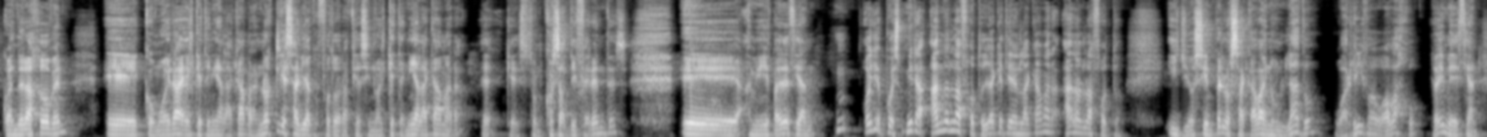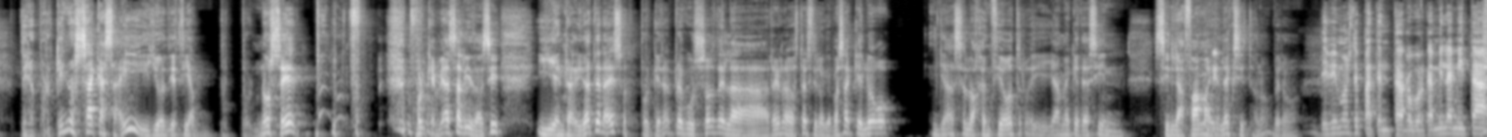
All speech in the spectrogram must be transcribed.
cuando era joven, eh, como era el que tenía la cámara, no el que sabía fotografía, sino el que tenía la cámara, eh, que son cosas diferentes, eh, a mí mis padres decían, mm, oye, pues mira, haznos la foto, ya que tienes la cámara, haznos la foto. Y yo siempre lo sacaba en un lado, o arriba, o abajo, y me decían, pero ¿por qué no sacas ahí? Y yo decía, pues no sé. porque me ha salido así. Y en realidad era eso, porque era el precursor de la regla de los tercios. Lo que pasa es que luego ya se lo agenció otro y ya me quedé sin, sin la fama y el éxito, ¿no? Pero... Debemos de patentarlo, porque a mí la mitad,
